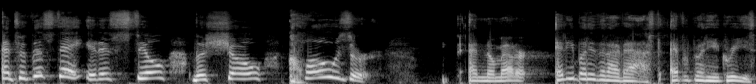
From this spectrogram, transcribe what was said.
And to this day, it is still the show closer. And no matter anybody that I've asked, everybody agrees.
